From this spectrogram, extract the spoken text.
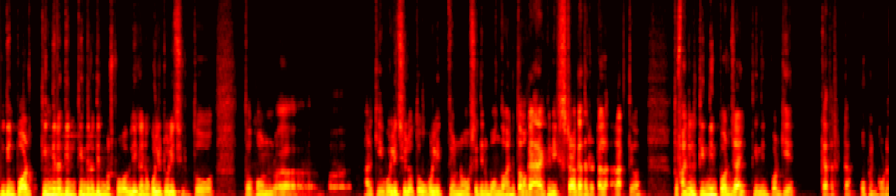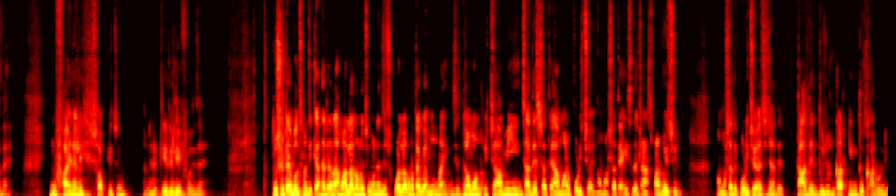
দুদিন পর, তিন দিনের দিন, তিন দিনের দিন মোস্ট প্রবাবলি এখানে হোলি টোলি ছিল। তো তখন আর কি হোলি ছিল, তো হোলির জন্য সেদিন বন্ধ হয়নি। তো আমাকে আরেকদিন এক্সট্রা ক্যাথেটারটা রাখতে হয়। তো ফাইনালি তিন দিন পর যাই, তিন দিন পর গিয়ে ক্যাথেটারটা ওপেন করে দেয়। এবং ফাইনালি সব কিছু মানে আর কি রিলিফ হয়ে যায়। তো সেটাই বলছিলাম যে ক্যাথেটার আমার লাগানো হচ্ছে মানে যে সবার লাগানো থাকবে এমন নয়, যে যেমন হচ্ছে আমি যাদের সাথে আমার পরিচয়, আমার সাথে একই সাথে ট্রান্সপ্লান্ট হয়েছিল, আমার সাথে পরিচয় আছে যাদের, তাদের দুজনকার কিন্তু কারোরই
